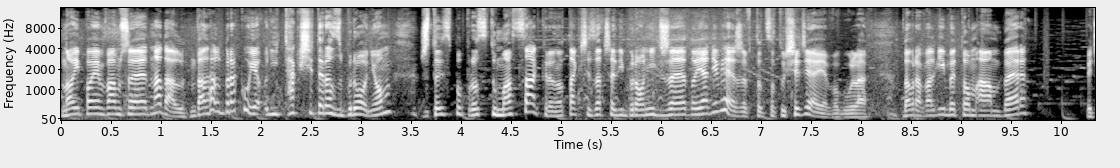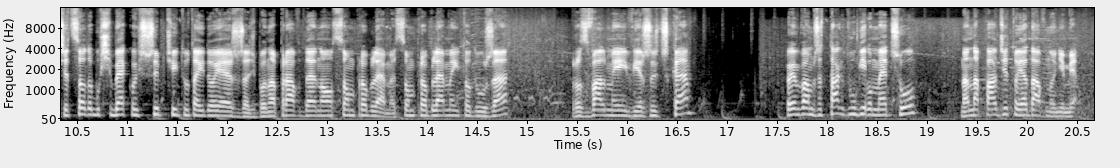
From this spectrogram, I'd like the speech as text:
No i powiem wam, że nadal, nadal brakuje. Oni tak się teraz bronią, że to jest po prostu masakra. No tak się zaczęli bronić, że no ja nie wierzę w to, co tu się dzieje w ogóle. Dobra, walimy tą Amber. Wiecie co, to musimy jakoś szybciej tutaj dojeżdżać, bo naprawdę, no, są problemy. Są problemy i to duże. Rozwalmy jej wieżyczkę. Powiem wam, że tak długiego meczu na napadzie to ja dawno nie miałem.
